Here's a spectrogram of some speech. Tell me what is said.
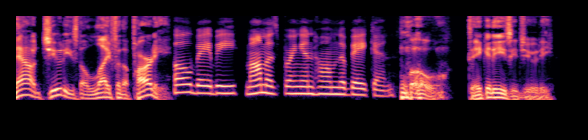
Now Judy's the life of the party. Oh, baby, Mama's bringing home the bacon. Whoa, take it easy, Judy.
